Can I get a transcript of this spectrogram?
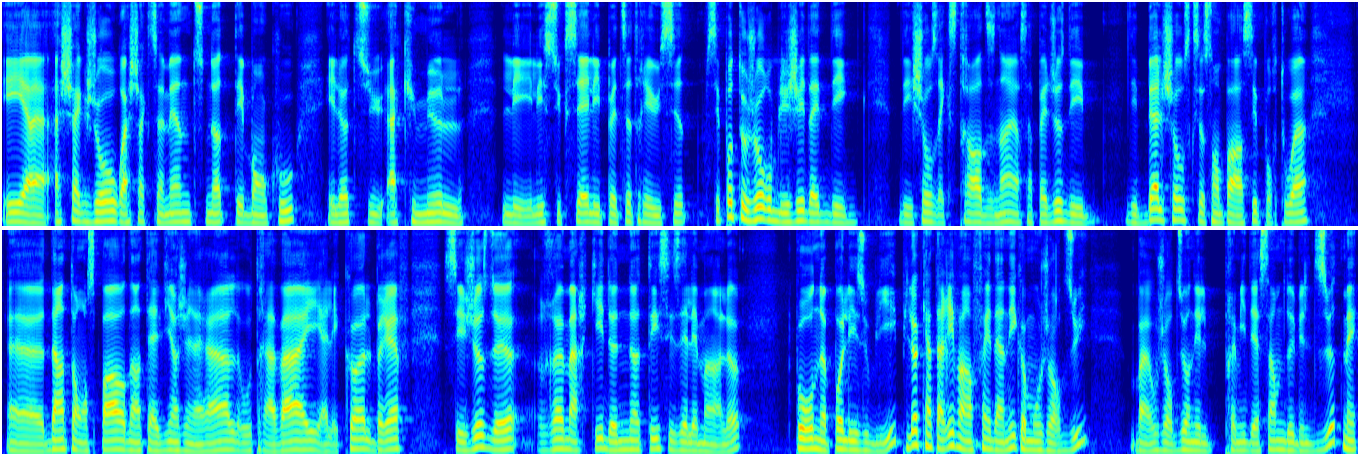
Et euh, à chaque jour ou à chaque semaine, tu notes tes bons coups et là, tu accumules les, succès, les petites réussites. C'est pas toujours obligé d'être des, choses extraordinaires. Ça peut être juste des, belles choses qui se sont passées pour toi. Dans ton sport, dans ta vie en général, au travail, à l'école, bref, c'est juste de remarquer, de noter ces éléments-là pour ne pas les oublier. Puis là, quand tu arrives en fin d'année comme aujourd'hui, ben, aujourd'hui, on est le 1er décembre 2018, mais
